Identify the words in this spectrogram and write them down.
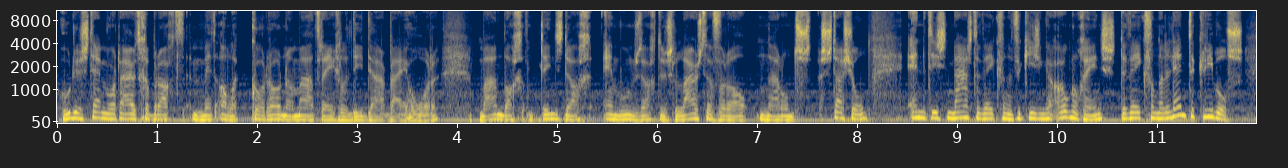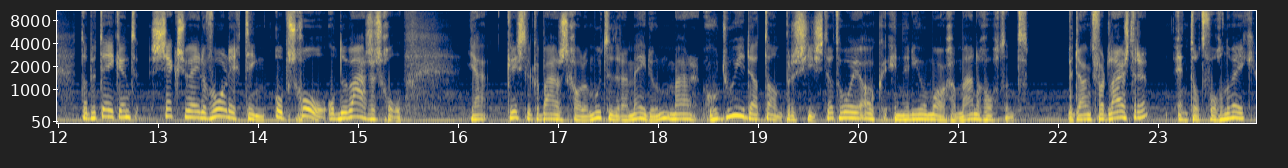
hoe de stem wordt uitgebracht. Met alle coronamaatregelen die daarbij horen. Maandag, dinsdag en woensdag. Dus luister vooral naar ons station. En het is naast de week van de verkiezingen ook nog eens de week van de lentekriebels. Dat betekent seksuele voorlichting op school, op de basisschool. Ja, christelijke basisscholen moeten eraan meedoen, maar hoe doe je dat dan precies? Dat hoor je ook in de Nieuwe Morgen maandagochtend. Bedankt voor het luisteren en tot volgende week.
